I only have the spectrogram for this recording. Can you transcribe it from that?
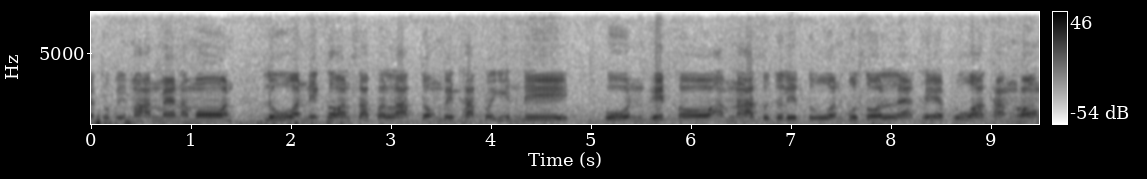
พทุพิมานแมนอมรล้วนในิกรสัพพลักษ์จงพิทักษ์ด้วยยินดีภูนพิษขออำนาจสุจริตส่วนกุศลและเทพทั่วทั้งห้อง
